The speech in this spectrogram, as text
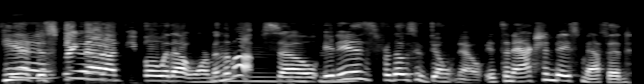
can't yeah, just spring yeah. that on people without warming them up. So mm-hmm. it is, for those who don't know, it's an action based method.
